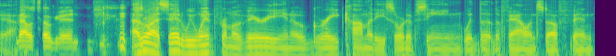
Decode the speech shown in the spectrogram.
Yeah. That was so good. That's what I said. We went from a very, you know, great comedy sort of scene with the the Fallon stuff and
